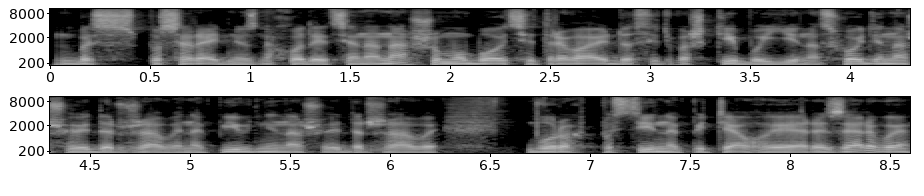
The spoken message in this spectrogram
безпосередньо знаходиться на нашому боці. Тривають досить важкі бої на сході нашої держави, на півдні нашої держави. Ворог постійно підтягує резерви.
